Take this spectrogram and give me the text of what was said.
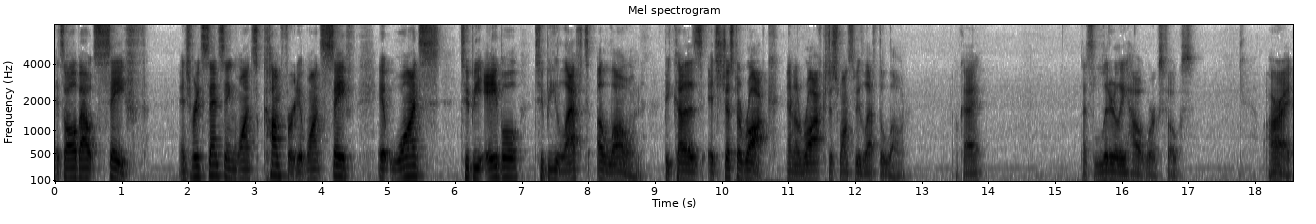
It's all about safe. Introverted sensing wants comfort, it wants safe, it wants to be able to be left alone because it's just a rock and a rock just wants to be left alone. Okay? That's literally how it works, folks. All right.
